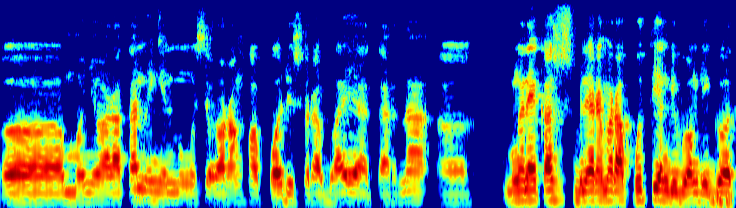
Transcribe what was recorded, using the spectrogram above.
uh, menyuarakan ingin mengusir orang Papua di Surabaya karena uh, mengenai kasus bendera merah putih yang dibuang di got.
